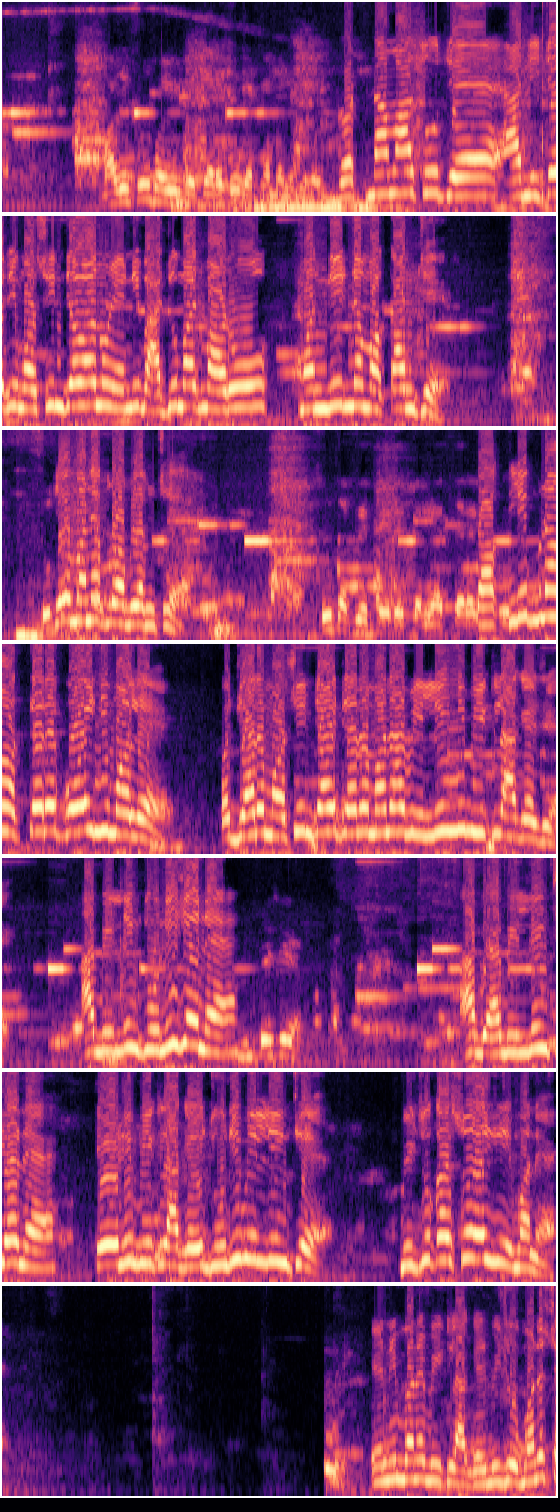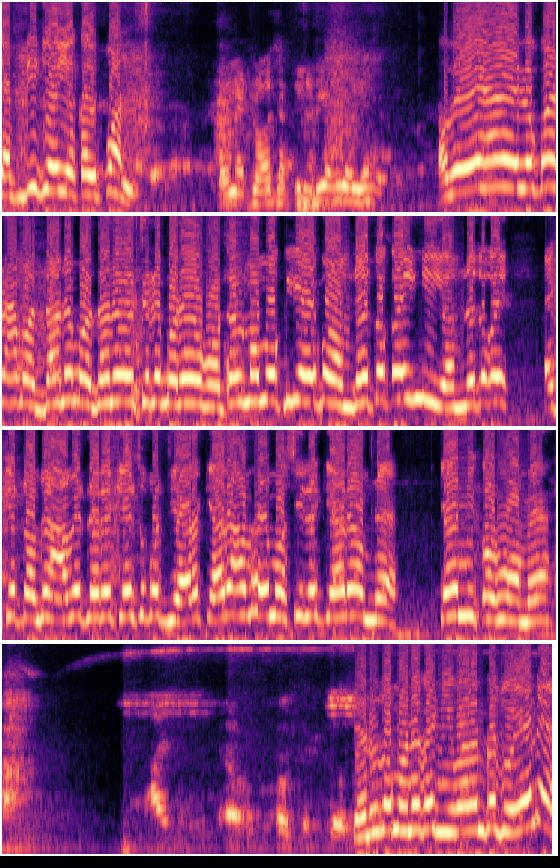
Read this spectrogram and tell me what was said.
મારે શું થયું છે? અત્યારે શું ઘટના બની ગઈ ઘટનામાં શું છે? આ નીચેથી મશીન જવાનું એની બાજુમાં જ મારું મંદિર ને મકાન છે. જે મને પ્રોબ્લેમ છે. શું તકલીફ થઈ રહી તમને અત્યારે? તકલીફ ન અત્યારે કોઈ નહીં મળે. પણ જ્યારે મશીન જાય ત્યારે મને આ બિલ્ડિંગની બીક લાગે છે. આ બિલ્ડિંગ જૂની છે ને? આ બિલ્ડિંગ છે ને? તેની બીક લાગે એ જૂની બિલ્ડિંગ છે. બીજું કશું નથી મને. એની મને બીક લાગે. બીજું મને સેફટી જોઈએ કઈ પણ. હવે એ લોકો આ બધાને બધાને વચ્ચે બધા હોટલમાં મોકલી આપ્યો. અમને તો કઈ નહીં. અમને તો કઈ કે તમે આવે ત્યારે કહેશું પણ જ્યારે ક્યારે આવે મશીને ક્યારે અમને? ક્યાં નીકળવું અમે? તેનું તો મને કઈ નિવારણ તો જોઈએ ને?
